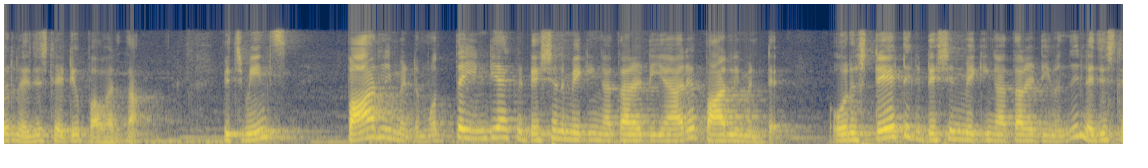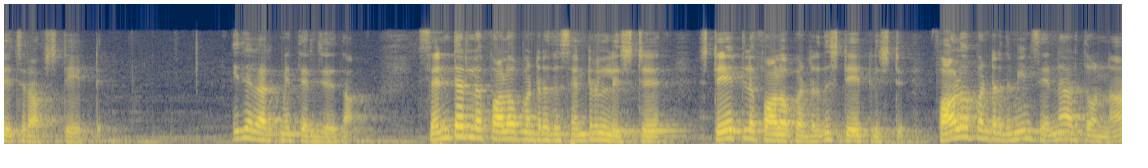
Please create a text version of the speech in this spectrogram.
ஒரு லெஜிஸ்லேட்டிவ் பவர் தான். விச் மீன்ஸ் பார்லிமெண்ட் மொத்த இந்தியாவுக்கு டெசிஷன் மேக்கிங் அத்தாரிட்டி யார்? பார்லிமெண்ட்டு ஒரு ஸ்டேட்டுக்கு டெசிஷன் மேக்கிங் அத்தாரிட்டி வந்து லெஜிஸ்லேச்சர் ஆஃப் ஸ்டேட் இது எல்லாருக்குமே தெரிஞ்சது தான் சென்டரில் ஃபாலோ பண்ணுறது சென்ட்ரல் லிஸ்ட்டு ஸ்டேட்டில் ஃபாலோ பண்ணுறது ஸ்டேட் லிஸ்ட்டு ஃபாலோ பண்ணுறது மீன்ஸ் என்ன அர்த்தம்னா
